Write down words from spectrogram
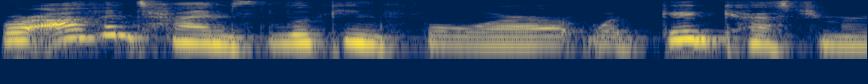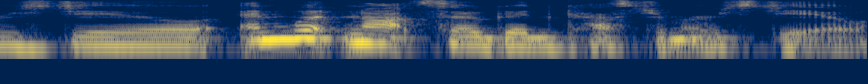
we're oftentimes looking for what good customers do and what not so good customers do.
